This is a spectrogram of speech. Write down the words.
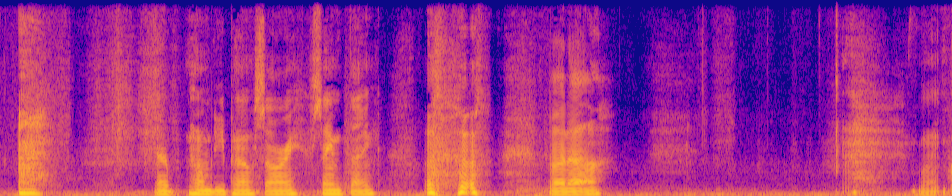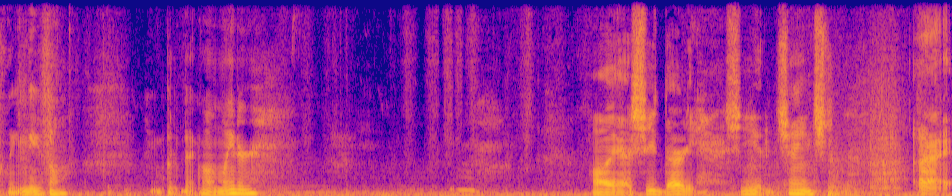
or Home Depot, sorry, same thing. but uh, go ahead and clean these off and put it back on later. Oh yeah, she's dirty. She needed changed. All right.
